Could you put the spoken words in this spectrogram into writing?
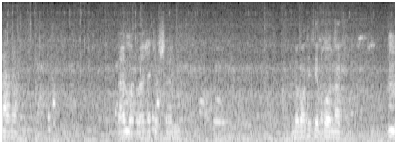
ได้ได้ ได้หมดเลยแต่จุดเชิญเดี๋ยวรอที่เซฟโซนนะ อืม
